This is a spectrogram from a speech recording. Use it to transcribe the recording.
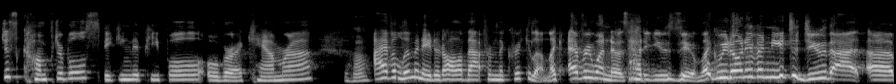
just comfortable speaking to people over a camera, uh-huh. I've eliminated all of that from the curriculum. Like everyone knows how to use Zoom. Like we don't even need to do that uh,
